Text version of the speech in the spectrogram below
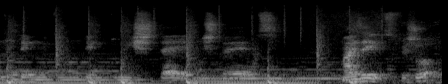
não, tem muito, não tem muito mistério, mistério, assim. Mas é isso, fechou?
